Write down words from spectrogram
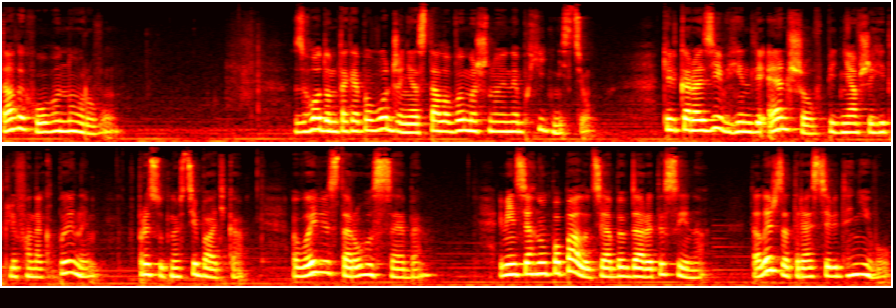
та лихого норову. Згодом таке поводження стало вимушеною необхідністю. Кілька разів Гіндлі Еншоу, піднявши Гіткліфа на кпини в присутності батька, вивів старого з себе. Він сягнув по палиці, аби вдарити сина, та лиш затрясся від гніву,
